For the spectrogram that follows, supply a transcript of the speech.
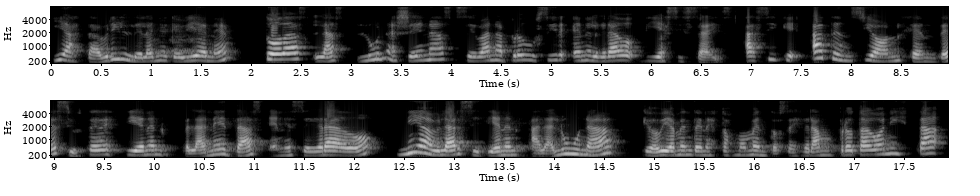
y hasta abril del año que viene, todas las lunas llenas se van a producir en el grado 16. Así que atención, gente, si ustedes tienen planetas en ese grado, ni hablar si tienen a la luna, que obviamente en estos momentos es gran protagonista,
